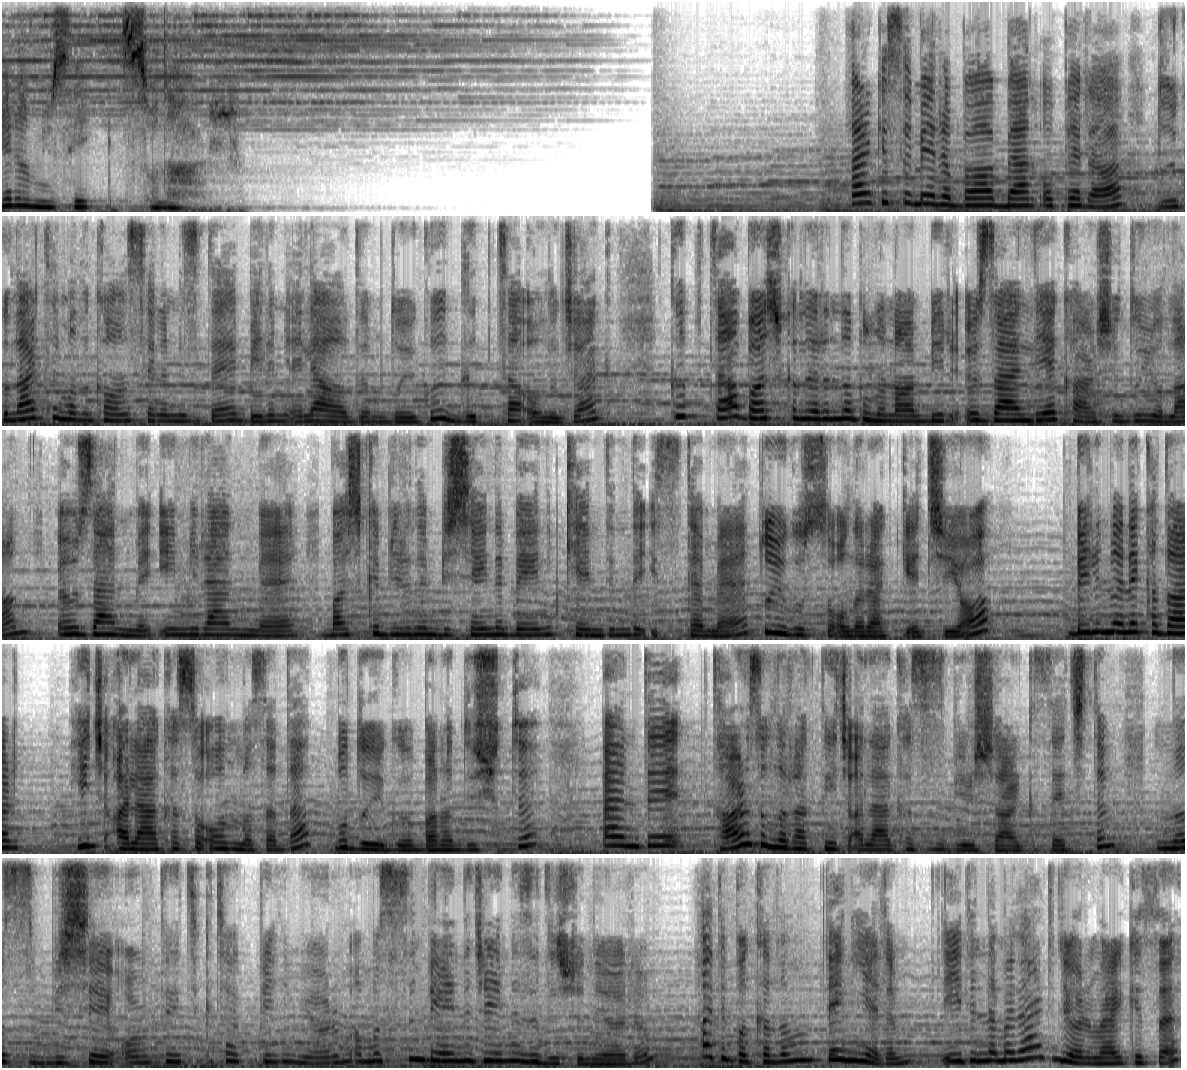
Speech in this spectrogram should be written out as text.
Opera müzik sunar. Herkese merhaba, ben Opera. Duygular temalı konserimizde benim ele aldığım duygu gıpta olacak. Gıpta, başkalarında bulunan bir özelliğe karşı duyulan özenme, imrenme, başka birinin bir şeyini beğenip kendinde isteme duygusu olarak geçiyor. Benimle ne kadar hiç alakası olmasa da bu duygu bana düştü. Ben de tarz olarak da hiç alakasız bir şarkı seçtim. Nasıl bir şey ortaya çıkacak bilmiyorum ama sizin beğeneceğinizi düşünüyorum. Hadi bakalım deneyelim. İyi dinlemeler diliyorum herkese.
